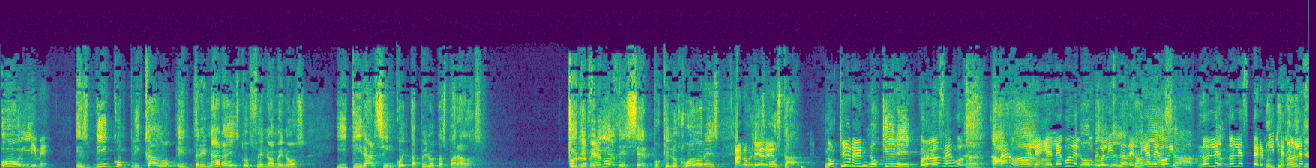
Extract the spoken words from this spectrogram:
Hoy Dime. es bien complicado entrenar a estos fenómenos y tirar 50 pelotas paradas. Que ¿Por los debería egos? de ser, porque los jugadores Ah, no, les gusta. No quieren. No quieren. Por Claro. los egos. Claro, Ajá. el, el ego del No, futbolista del día de hoy no, le- no les permite, no lo les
